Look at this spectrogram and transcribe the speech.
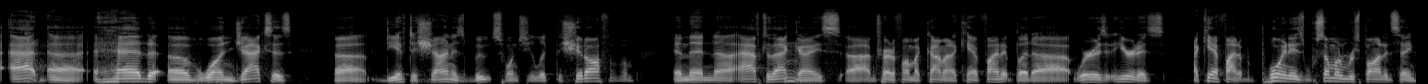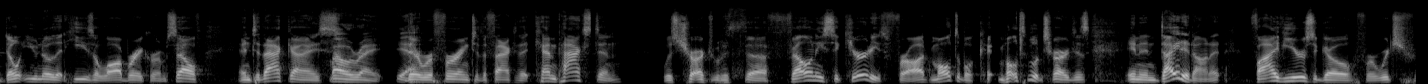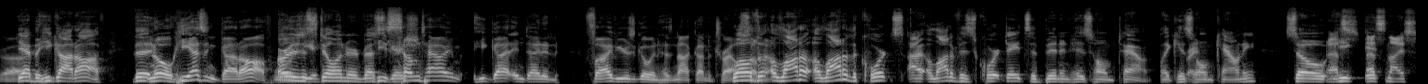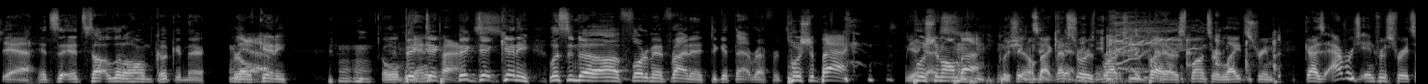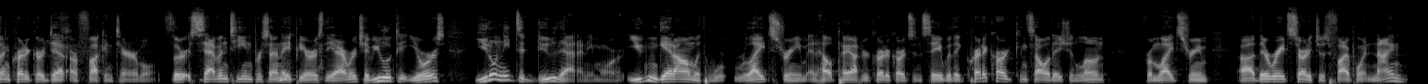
at uh, head of one, Jack says, uh, "Do you have to shine his boots once you lick the shit off of them?" And then uh, after that, guys, uh, I'm trying to find my comment. I can't find it, but uh, where is it? Here it is. I can't find it. But the point is, someone responded saying, "Don't you know that he's a lawbreaker himself?" And to that, guys, Oh right, yeah. they're referring to the fact that Ken Paxton was charged with uh, felony securities fraud, multiple multiple charges, and indicted on it five years ago. For which, uh, yeah, but he got off. The, no, he hasn't got off. Or is it he- still under He investigation? sometime he got indicted five years ago and has not gone to trial. Well, the, a lot of a lot of the courts, I, a lot of his court dates have been in his hometown, like his home county. So That's, he, that's nice. yeah, it's it's a little home cooking there for old Yeah. Kenny, old big Kenny dick, Pax. big dick Kenny. Listen to uh, Florida Man Friday to get that reference. Push it back. Yeah, Pushing guys. on back. Pushing on back. That story is brought to you by our sponsor, Lightstream. Guys, average interest rates on credit card debt are fucking terrible. 17% APR is the average. Have you looked at yours? You don't need to do that anymore. You can get on with Lightstream and help pay off your credit cards and save with a credit card consolidation loan from Lightstream. Uh, their rates start at just 5.95%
